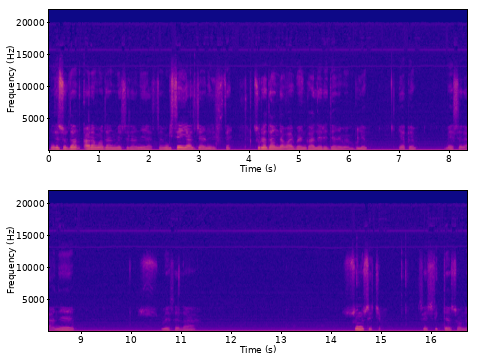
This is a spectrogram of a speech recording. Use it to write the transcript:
Şimdi şuradan aramadan mesela ne yazacağım? Bir şey yazacağınız işte. Şuradan da var. Ben galeriden hemen bulayım. Yapayım. Mesela ne? Mesela Şunu seçim. Seçtikten sonra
